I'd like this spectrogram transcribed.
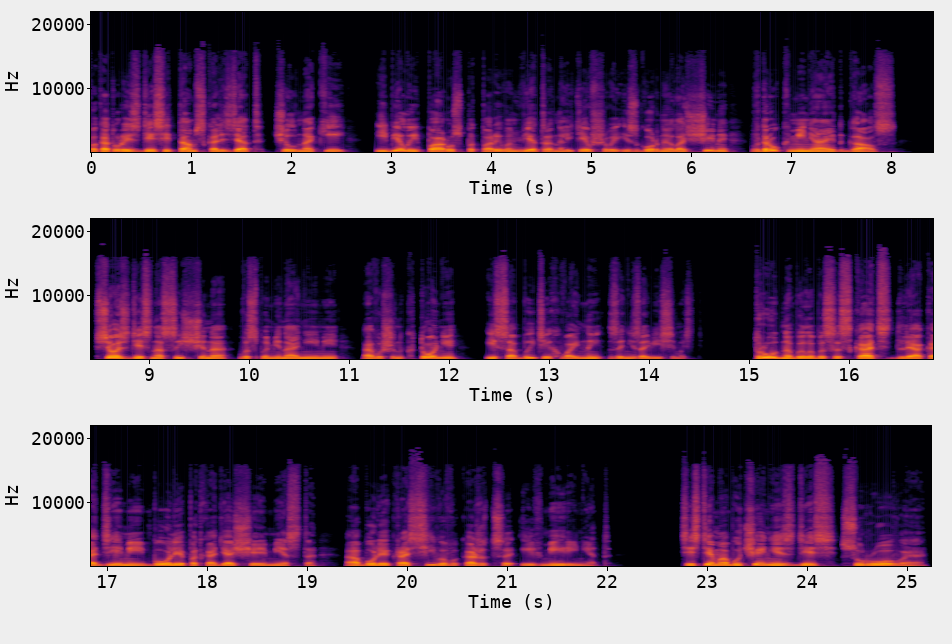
по которой здесь и там скользят челноки, и белый парус под порывом ветра, налетевшего из горной лощины, вдруг меняет галс. Все здесь насыщено воспоминаниями о Вашингтоне и событиях войны за независимость. Трудно было бы сыскать для Академии более подходящее место, а более красивого, кажется, и в мире нет. Система обучения здесь суровая,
